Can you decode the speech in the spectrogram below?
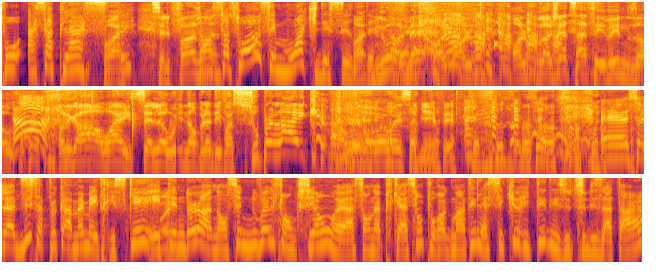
pour, à sa place. Ouais. C'est le fun, Genre, hein? ce soir, c'est moi qui décide. Ouais, nous, on le met, on, on le- on le projette sur la TV, nous autres. On est comme, ah ouais, c'est là, oui. Non, puis là, des fois, super like. Ah oui, oui, oui, c'est bien fait. J'aime tout de ça. Euh, cela dit, ça peut quand même être risqué. Et Ouais. Tinder a annoncé une nouvelle fonction euh, à son application pour augmenter la sécurité des utilisateurs.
